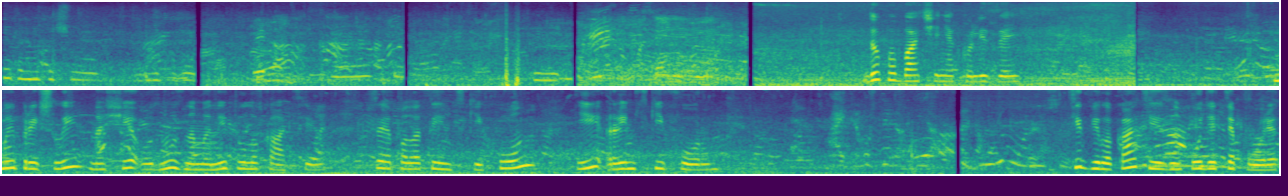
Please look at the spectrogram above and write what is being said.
Это не хочу никого. До побачення, колізей. Ми прийшли на ще одну знамениту локацію. Це Палатинський холм і Римський форум. Ці дві локації знаходяться поряд.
